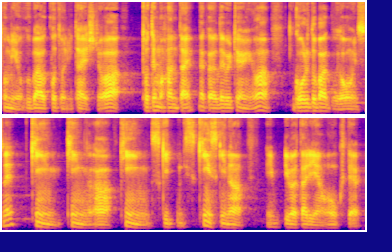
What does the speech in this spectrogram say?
富を奪うことに対してはとても反対だからリベタリアンはゴールドバッグが多いんですね金金が金好き金好きなリベタリアン多くて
